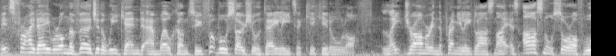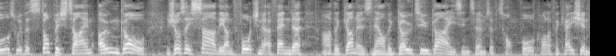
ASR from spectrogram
It's Friday, we're on the verge of the weekend, and welcome to Football Social Daily to kick it all off. Late drama in the Premier League last night as Arsenal saw off Wolves with a stoppage time own goal. Jose Sa, the unfortunate offender, are the Gunners now the go to guys in terms of top four qualification.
